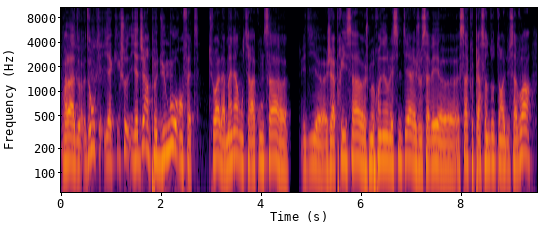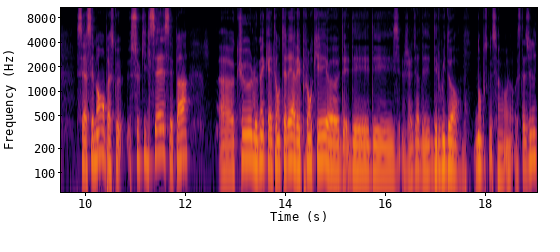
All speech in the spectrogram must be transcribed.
Voilà. do- Donc il y a quelque chose, il y a déjà un peu d'humour en fait. Tu vois la manière dont il raconte ça. euh, il dit, euh, j'ai appris ça, je me prenais dans les cimetières et je savais ça que personne d'autre n'aurait dû savoir. C'est assez marrant parce que ce qu'il sait, c'est pas euh, que le mec qui a été enterré avait planqué euh, des, des, dire des, des louis d'or. Bon, non, parce que c'est aux États-Unis.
